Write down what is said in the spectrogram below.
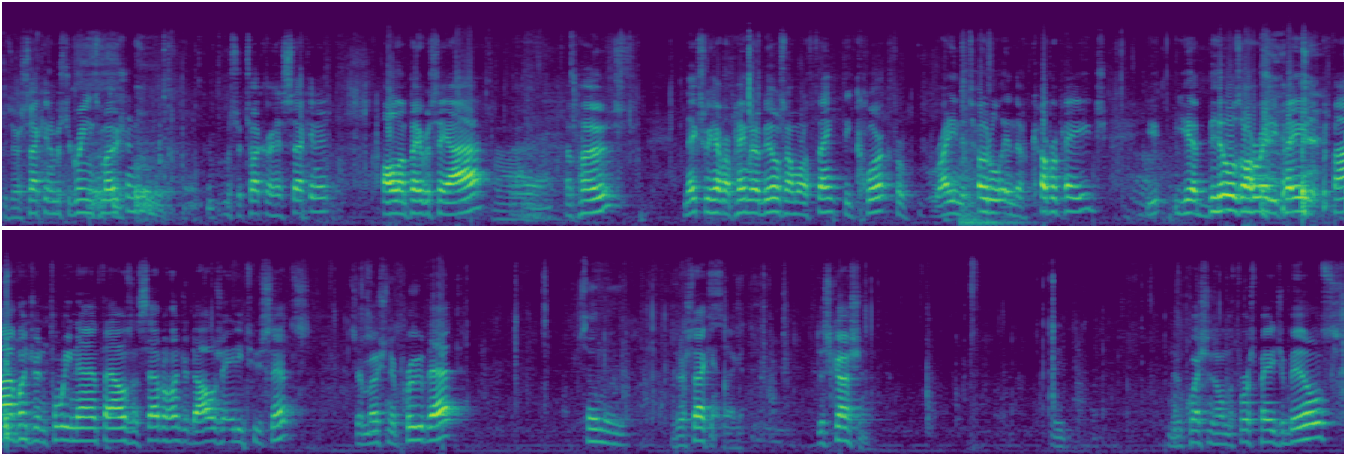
Is there a second to Mr. Green's motion? Mr. Tucker has seconded. All in favor, say aye. Aye. Opposed? Next, we have our payment of bills. I want to thank the clerk for writing the total in the cover page. You, you have bills already paid at five hundred and forty-nine thousand, seven hundred dollars and eighty-two cents. Is there a motion to approve that? So moved. Is there a second? Second. Discussion. No questions on the first page of bills?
